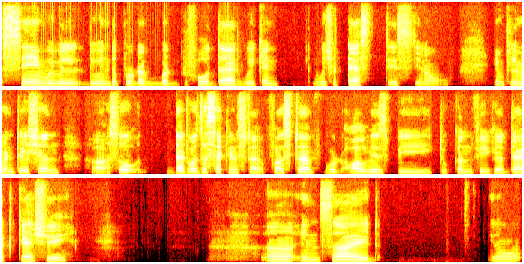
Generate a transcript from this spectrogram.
same we will do in the product but before that we can we should test this you know implementation. Uh, so that was the second step. First step would always be to configure that cache uh, inside you know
